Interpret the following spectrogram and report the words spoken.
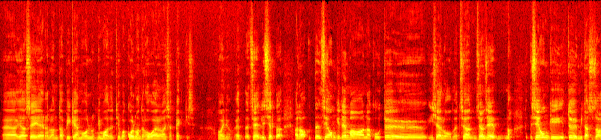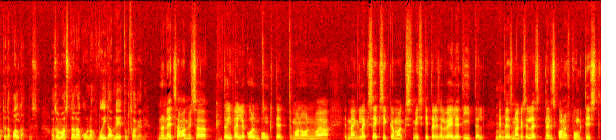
Äh, ja seejärel on ta pigem olnud niimoodi, et juba kolmandal hooajal on asjad pekkis on ju, et, et see lihtsalt, aga no see ongi tema nagu töö iseloom, et see on, see on see noh, see ongi töö, mida sa saad teda palgates, aga samas ta nagu noh, võidab neetult sageli. No needsamad, mis sa tõid välja kolm punkti, et Manu on vaja, et mäng läks seksikamaks, miskit oli seal veel ja tiitel mm, -hmm. et ühesõnaga sellest, nendest kolmest punktist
